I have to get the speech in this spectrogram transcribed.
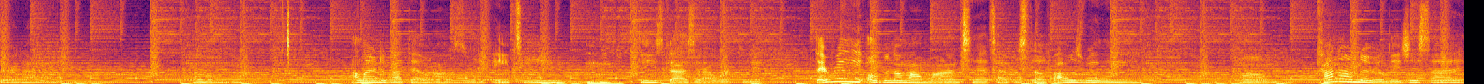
third eye. Um, I learned about that when I was like 18. Mm-hmm. These guys that I worked with, they really opened up my mind to that type of stuff. I was really um kind of on the religious side.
